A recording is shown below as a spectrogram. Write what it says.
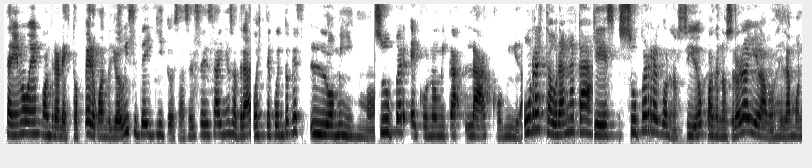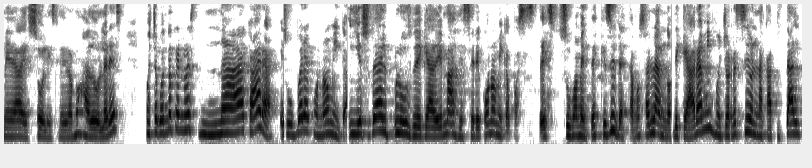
también me voy a encontrar esto, pero cuando yo visité Iquitos hace seis años atrás, pues te cuento que es lo mismo súper económica la comida. Un restaurante acá que es súper reconocido cuando nosotros lo llevamos de la moneda de soles, lo llevamos a dólares, pues te cuento que no es nada cara, es súper económica. Y eso te da el plus de que además de ser económica, pues es sumamente exquisita. Estamos hablando de que ahora mismo yo resido en la capital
